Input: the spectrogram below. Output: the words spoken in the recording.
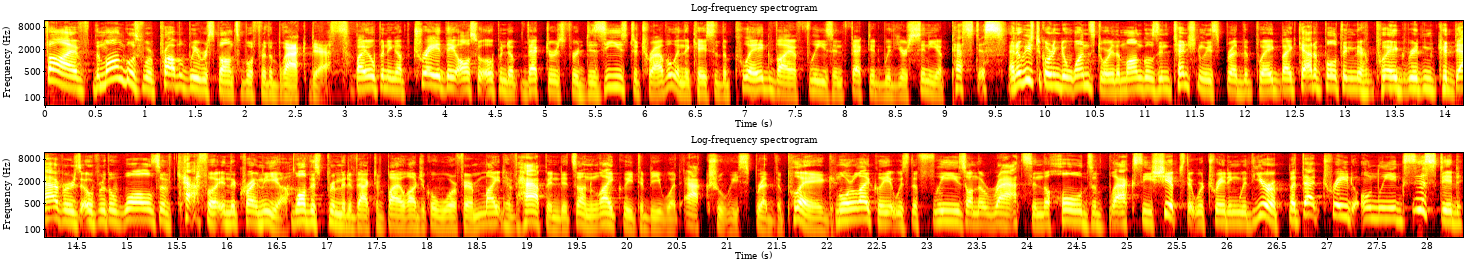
5. The Mongols were probably responsible for the Black Death. By opening up trade, they also opened up vectors for disease to travel, in the case of the plague, via fleas infected with Yersinia pestis. And at least according to one story, the Mongols intentionally spread the plague by catapulting their plague-ridden cadavers over the walls of Kaffa in the Crimea. While this primitive act of biological warfare might have happened, it's unlikely to be what actually spread the plague. More likely, it was the fleas on the rats in the holds of Black Sea ships that were trading with Europe Europe, but that trade only existed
